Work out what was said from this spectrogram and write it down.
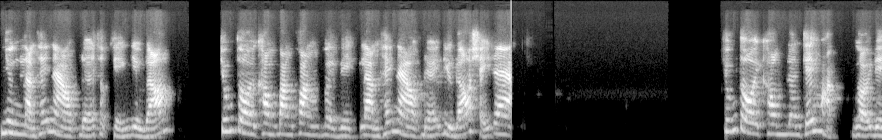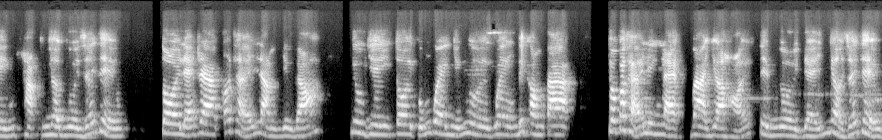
nhưng làm thế nào để thực hiện điều đó? Chúng tôi không băn khoăn về việc làm thế nào để điều đó xảy ra. Chúng tôi không lên kế hoạch, gọi điện hoặc nhờ người giới thiệu. Tôi lẽ ra có thể làm điều đó. Dù gì tôi cũng quen những người quen biết ông ta. Tôi có thể liên lạc và dò hỏi tìm người để nhờ giới thiệu.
